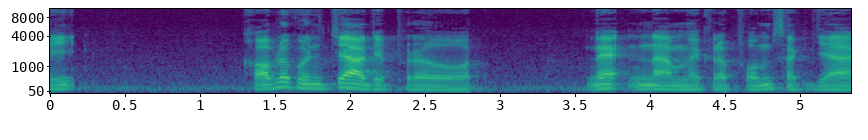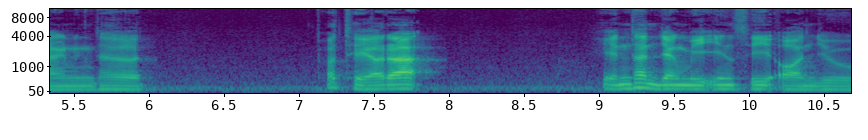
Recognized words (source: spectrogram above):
นี้ ขอพระคุณเจ้าได้โปรด แนะนำให้กระผมสักอย่างหนึ่งเถิด พระเถระเห็นท่านยังมีอินทรีย์อ่อนอยู่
